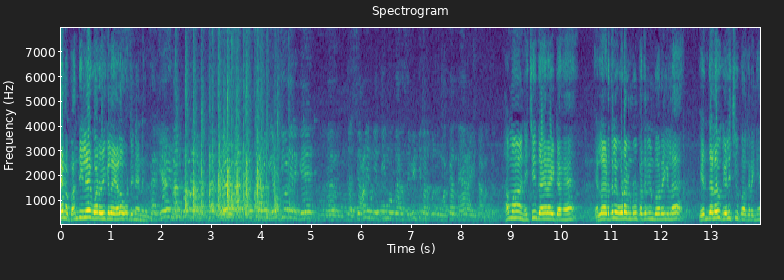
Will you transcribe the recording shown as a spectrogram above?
ஏங்க பந்தியிலே குறை வைக்கல இலை ஓட்டினே ஏழு நாள் பிரச்சாரம் சார், ஏழு நாள் பிரச்சாரம் எழுச்சியோடு இருக்கு. அஹ், ஸ்டாலினுடைய திமுக அரசு வீட்டுக்கு அனுப்புறதுக்கு மக்கள் தயாராகிட்டாங்க சார். ஆமா நிச்சயம் தயாராகிட்டாங்க. எல்லா இடத்துலையும் ஊடகங்கள் பத்திரிகை வர்றீங்களா எந்த அளவுக்கு எழுச்சி பார்க்குறீங்க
